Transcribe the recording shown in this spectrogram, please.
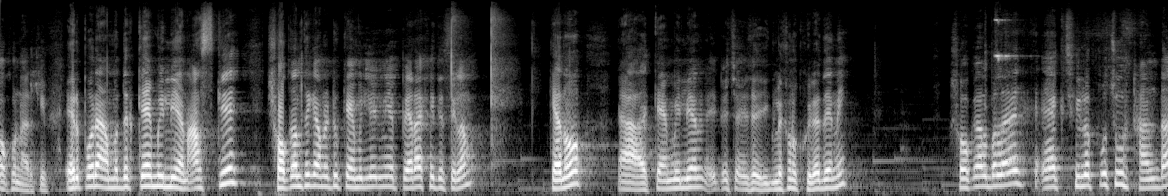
তখন আর কি। এরপরে আমাদের ক্যামিলিয়ান। আজকে সকাল থেকে আমরা একটু ক্যামিলিয়ান নিয়ে প্যারা খেতেছিলাম কেন? ক্যামিলিয়ান এগুলো এখনও খুলে দেয়নি। সকালবেলায় এক ছিল প্রচুর ঠান্ডা,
